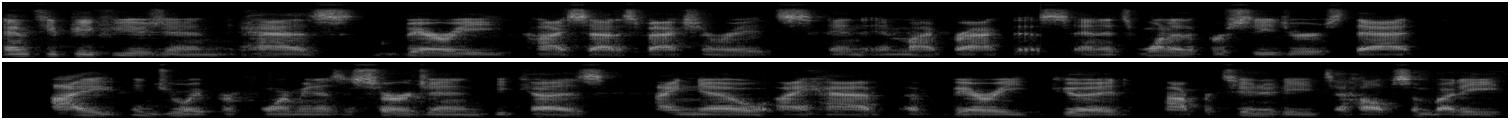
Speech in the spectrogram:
MTP fusion has very high satisfaction rates in, in my practice. And it's one of the procedures that I enjoy performing as a surgeon because I know I have a very good opportunity to help somebody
